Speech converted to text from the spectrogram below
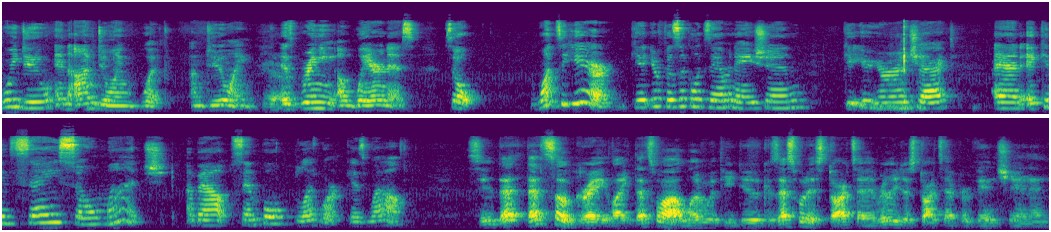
we do, and I'm doing what I'm doing Yeah. is bringing awareness. So once a year, get your physical examination, get your urine checked, and it can say so much about simple blood work as well. See that that's so great. Like that's why I love what you do because that's what it starts at. It really just starts at prevention, and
